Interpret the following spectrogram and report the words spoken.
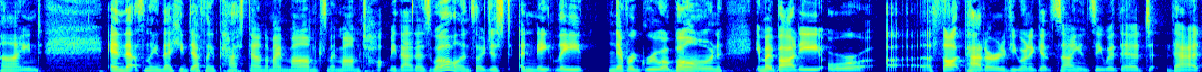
kind. And that's something that he definitely passed down to my mom because my mom taught me that as well. And so I just innately never grew a bone in my body or a thought pattern, if you want to get sciency with it, that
